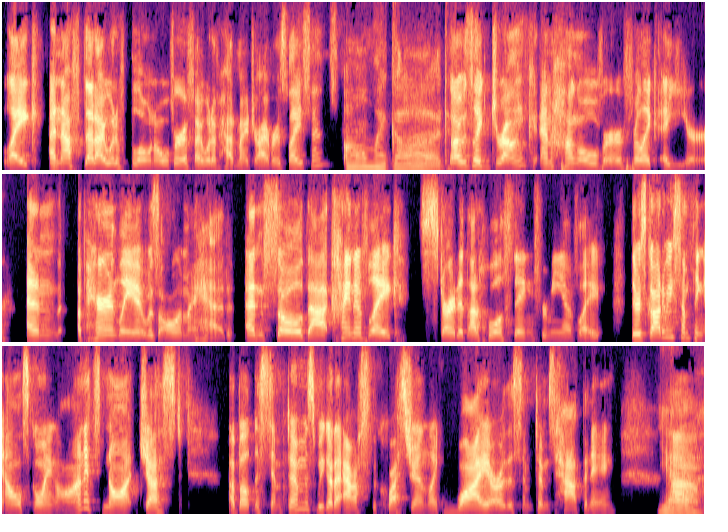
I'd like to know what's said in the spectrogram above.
like enough that I would have blown over if I would have had my driver's license. Oh my God. So I was like drunk and hungover for like a year. And apparently it was all in my head. And so that kind of like started that whole thing for me of like, there's got to be something else going on. It's not just about the symptoms. We got to ask the question, like, why are the symptoms happening? Yeah. Um,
